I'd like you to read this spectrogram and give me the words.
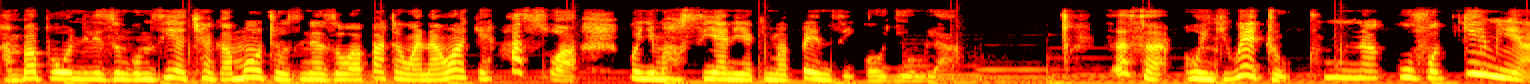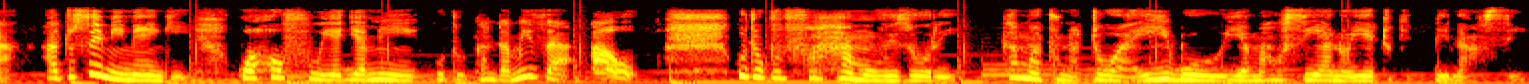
ambapo nilizungumzia changamoto zinazowapata wanawake haswa kwenye mahusiano ya kimapenzi kwa ujumla. Sasa wengi wetu tunakufa kimya, hatusemi mengi kwa hofu ya jamii kutukandamiza au kutokufahamu vizuri, kama tunatoa aibu ya mahusiano yetu binafsi.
